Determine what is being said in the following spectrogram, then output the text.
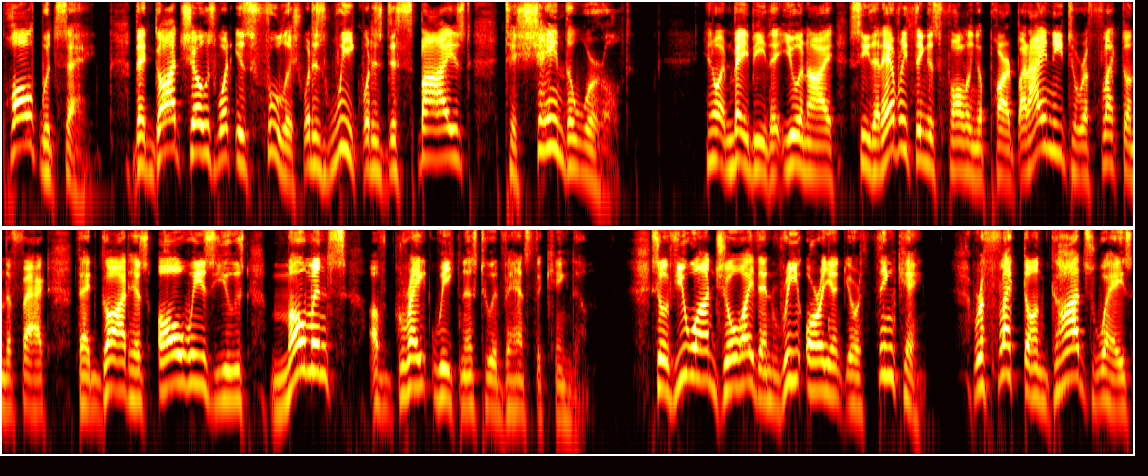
Paul would say that God chose what is foolish, what is weak, what is despised to shame the world. You know, it may be that you and I see that everything is falling apart, but I need to reflect on the fact that God has always used moments of great weakness to advance the kingdom. So if you want joy, then reorient your thinking. Reflect on God's ways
